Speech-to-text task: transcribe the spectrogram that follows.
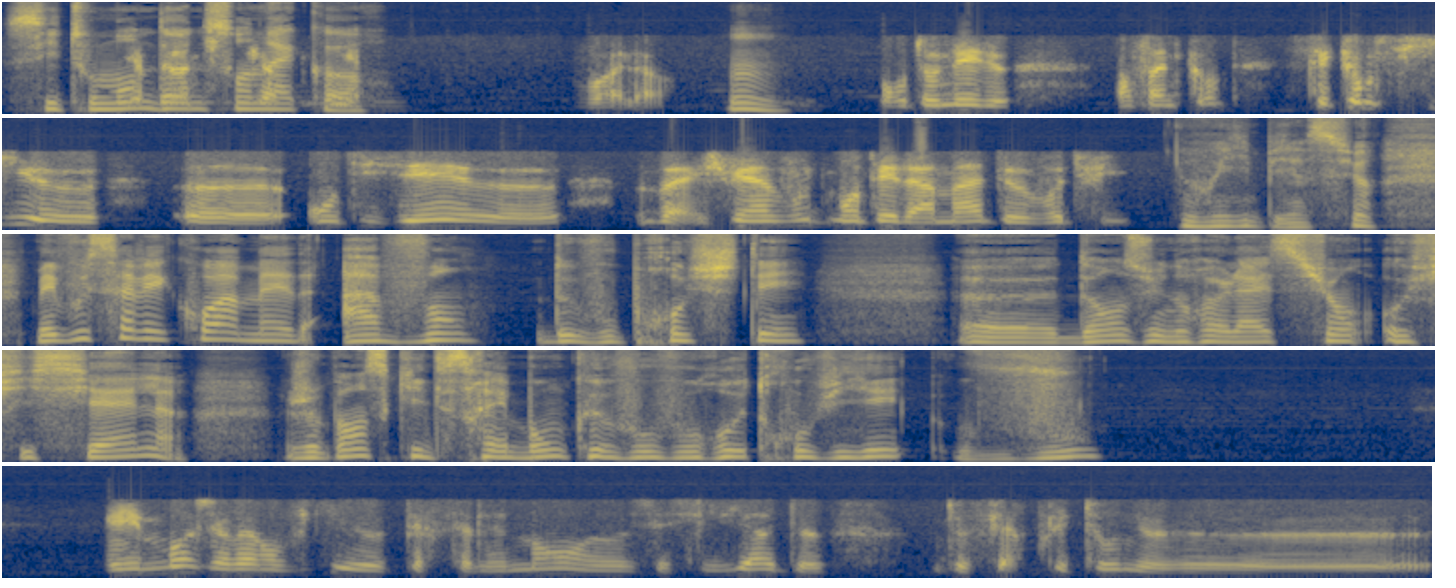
si tout le monde donne son accord. Voilà. Hmm. Pour donner le. En fin de compte, c'est comme si euh, on disait ben, je viens vous demander la main de votre fille. Oui, bien sûr. Mais vous savez quoi, Ahmed? Avant de vous projeter euh, dans une relation officielle, je pense qu'il serait bon que vous vous retrouviez, vous. Et moi, j'avais envie, euh, personnellement, euh, Cécilia, de, de faire plutôt une,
